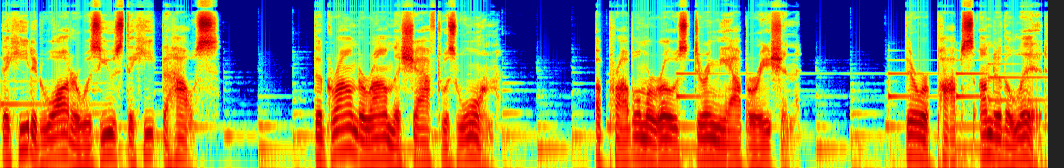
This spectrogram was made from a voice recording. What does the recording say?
The heated water was used to heat the house. The ground around the shaft was warm. A problem arose during the operation. There were pops under the lid,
